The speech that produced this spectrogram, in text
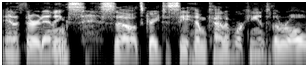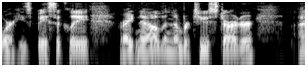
and a third innings. So it's great to see him kind of working into the role where he's basically right now the number two starter. I,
